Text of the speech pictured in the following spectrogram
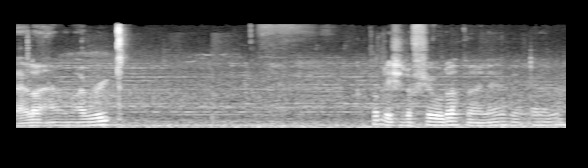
Better. I like having my route. Probably should have filled up earlier, but whatever.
